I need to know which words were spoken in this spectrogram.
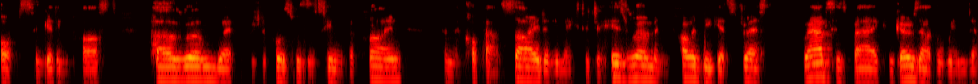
cops and getting past her room, where, which of course was the scene of the crime and the cop outside, and he makes it to his room and he hurriedly gets dressed, grabs his bag, and goes out the window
